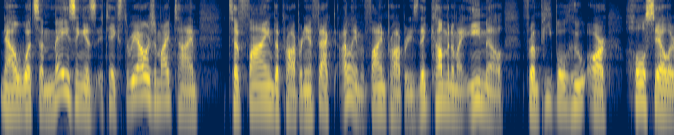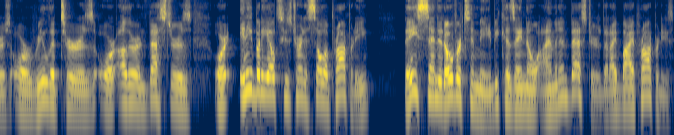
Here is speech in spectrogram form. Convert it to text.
Now, what's amazing is it takes three hours of my time to find the property. In fact, I don't even find properties. They come into my email from people who are wholesalers or realtors or other investors or anybody else who's trying to sell a property. They send it over to me because they know I'm an investor, that I buy properties.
